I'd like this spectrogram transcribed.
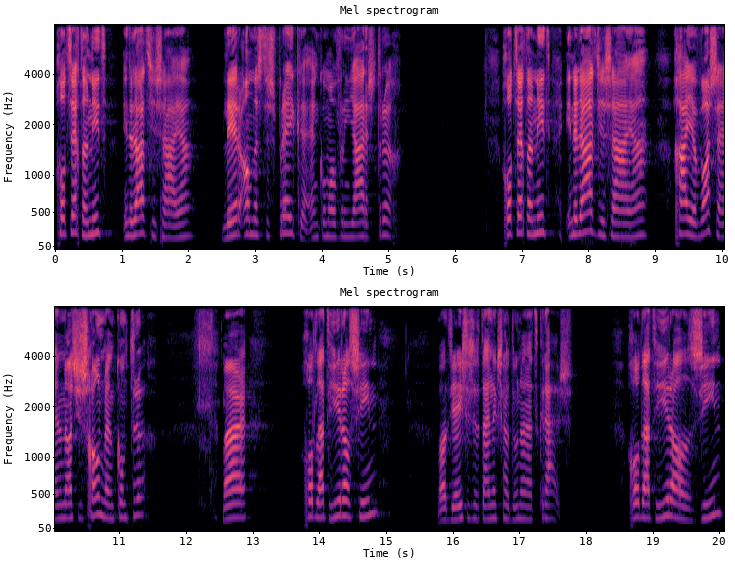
God zegt dan niet, inderdaad Jesaja, leer anders te spreken en kom over een jaar eens terug. God zegt dan niet, inderdaad Jesaja, ga je wassen en als je schoon bent, kom terug. Maar God laat hier al zien wat Jezus uiteindelijk zou doen aan het kruis. God laat hier al zien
